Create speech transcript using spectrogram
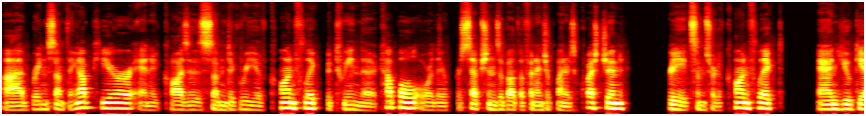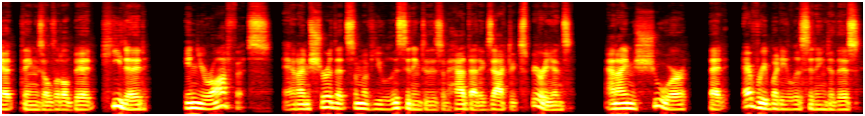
uh, brings something up here and it causes some degree of conflict between the couple or their perceptions about the financial planner's question, creates some sort of conflict, and you get things a little bit heated in your office. And I'm sure that some of you listening to this have had that exact experience. And I'm sure that everybody listening to this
